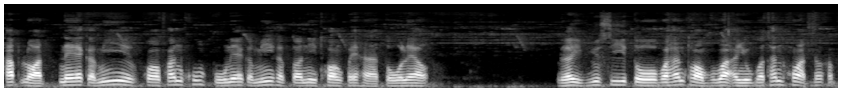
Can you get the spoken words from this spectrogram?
ทับหลอดแน่ก็มีพอพันคุ้มปูแน่ก็มีครับตอนนี้ทองไปหาโตแล้วเหลืออีกยูซีโตบ่ท่านทองเพราะว่าอายุบ่ท่านฮอดนะครับ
